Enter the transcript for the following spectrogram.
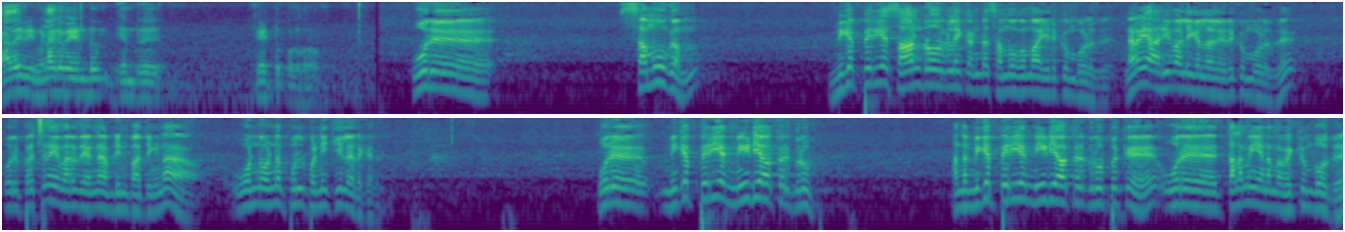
பதவி விலக வேண்டும் என்று கேட்டுக்கொள்கிறோம். ஒரு சமூகம் மிகப்பெரிய சான்றோர்களை கண்ட சமூகமாக இருக்கும் பொழுது நிறைய அறிவாளிகள் அதில் இருக்கும் பொழுது ஒரு பிரச்சனை வருது என்ன அப்படின்னு பார்த்தீங்கன்னா ஒன்று ஒன்று புல் பண்ணி கீழே இருக்கிறது ஒரு மிகப்பெரிய மீடியாக்கர் குரூப் அந்த மிகப்பெரிய மீடியாக்கர் குரூப்புக்கு ஒரு தலைமையை நம்ம வைக்கும்போது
